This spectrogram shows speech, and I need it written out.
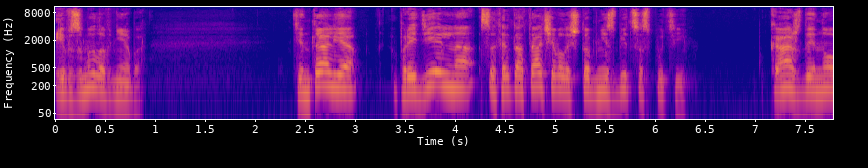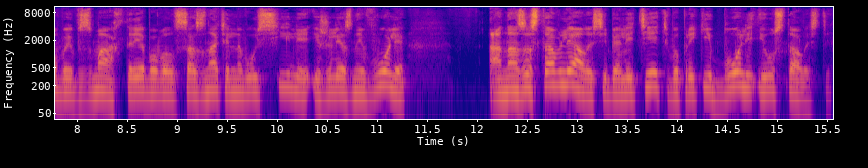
и взмыла в небо. Тенталья предельно сосредотачивалась, чтобы не сбиться с пути. Каждый новый взмах требовал сознательного усилия и железной воли. Она заставляла себя лететь вопреки боли и усталости.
